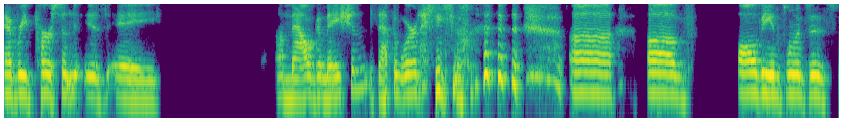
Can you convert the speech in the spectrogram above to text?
every person is a amalgamation. Is that the word? I think so. uh, of all the influences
